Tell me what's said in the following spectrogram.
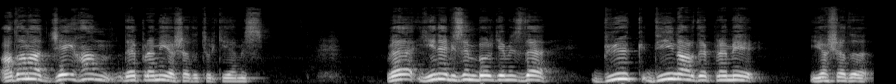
Adana Ceyhan depremi yaşadı Türkiye'miz. Ve yine bizim bölgemizde büyük Dinar depremi yaşadı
